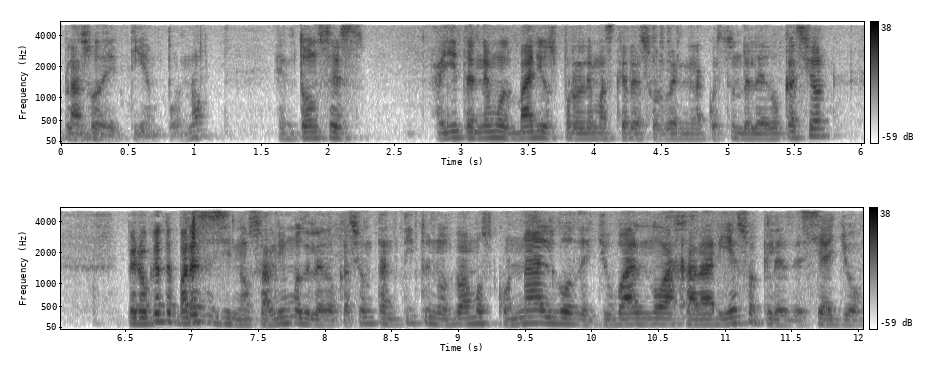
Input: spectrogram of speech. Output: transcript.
plazo de tiempo, ¿no? Entonces, allí tenemos varios problemas que resolver en la cuestión de la educación. Pero ¿qué te parece si nos salimos de la educación tantito y nos vamos con algo de Yuval Noah Harari, eso que les decía yo,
